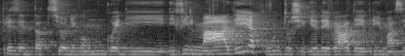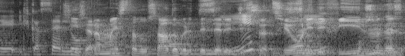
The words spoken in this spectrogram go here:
presentazioni comunque di, di filmati. Appunto ci chiedevate prima se il castello... Sì, sarà mai stato usato per delle Sì, registrazioni, sì. dei film, Usate- del-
